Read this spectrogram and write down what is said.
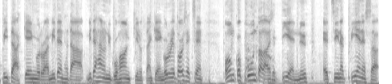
pitää kengurua ja miten, hän, miten hän on niinku hankkinut tämän kengurun. Ja toisekseen, onko kuntalaiset tiennyt, että siinä pienessä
